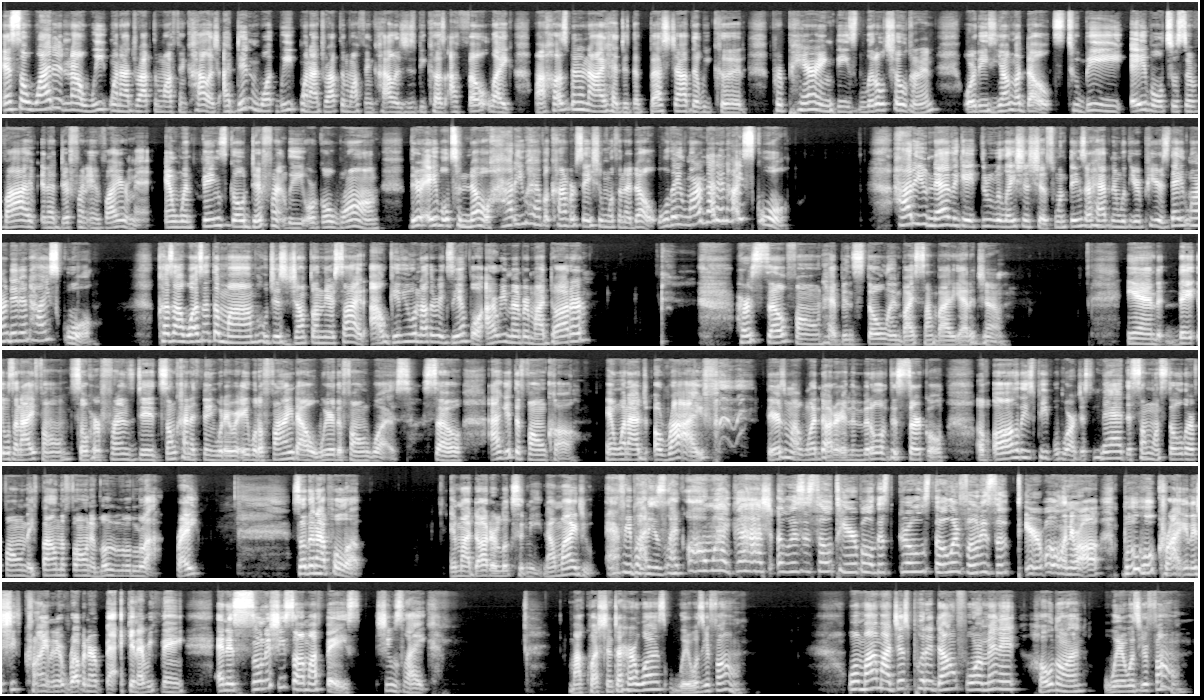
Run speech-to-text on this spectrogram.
and so, why didn't I weep when I dropped them off in college? I didn't weep when I dropped them off in college is because I felt like my husband and I had did the best job that we could preparing these little children or these young adults to be able to survive in a different environment. And when things go differently or go wrong, they're able to know how do you have a conversation with an adult? Well, they learned that in high school. How do you navigate through relationships when things are happening with your peers? They learned it in high school. Because I wasn't the mom who just jumped on their side. I'll give you another example. I remember my daughter, her cell phone had been stolen by somebody at a gym. And they it was an iPhone. So her friends did some kind of thing where they were able to find out where the phone was. So I get the phone call. And when I arrive, there's my one daughter in the middle of this circle of all these people who are just mad that someone stole their phone. They found the phone and blah, blah, blah, blah, right? So then I pull up and my daughter looks at me. Now, mind you, everybody is like, oh my gosh, oh, this is so terrible. This girl stole her phone is so terrible. And they're all boo hoo crying and she's crying and they're rubbing her back and everything. And as soon as she saw my face, she was like, my question to her was, where was your phone? Well, mom, I just put it down for a minute. Hold on. Where was your phone?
